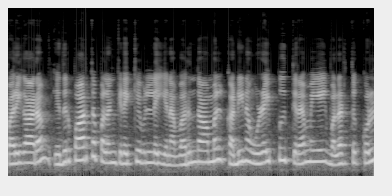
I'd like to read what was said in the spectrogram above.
பரிகாரம் எதிர்பார்த்த பலன் கிடைக்கவில்லை என வருந்தாமல் கடின உழைப்பு திறமையை வளர்த்துக்கொள்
